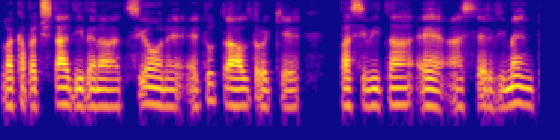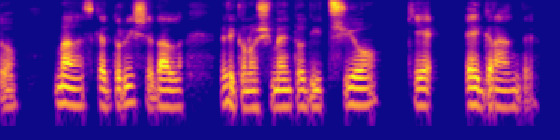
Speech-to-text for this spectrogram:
la capacità di venerazione è tutt'altro che passività e asservimento, ma scaturisce dal riconoscimento di ciò che è grande.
